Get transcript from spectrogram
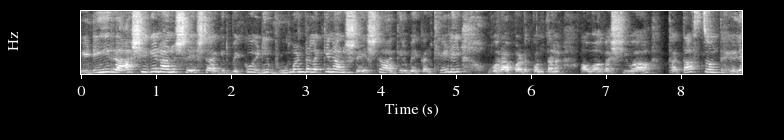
ಇಡೀ ರಾಶಿಗೆ ನಾನು ಶ್ರೇಷ್ಠ ಆಗಿರಬೇಕು. ಇಡೀ ಭೂಮಂಡಲಕ್ಕೆ ನಾನು ಶ್ರೇಷ್ಠ ಆಗಿರ್ಬೇಕಂತ ಹೇಳಿ ವರ ಪಡ್ಕೊತಾನೆ. ಅವಾಗ ಶಿವ ತಥಾಸ್ತು ಅಂತ ಹೇಳಿ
